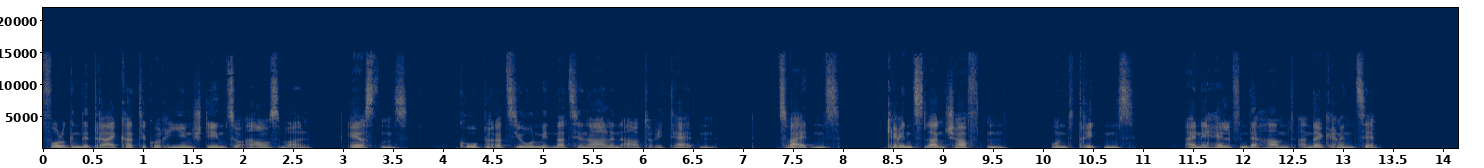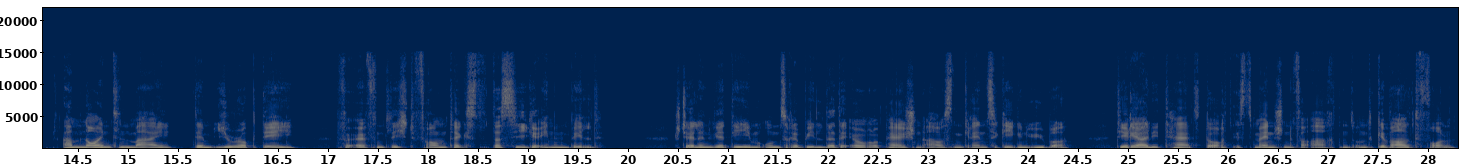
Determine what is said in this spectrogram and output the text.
Folgende drei Kategorien stehen zur Auswahl. Erstens Kooperation mit nationalen Autoritäten. Zweitens Grenzlandschaften und drittens eine helfende Hand an der Grenze. Am 9. Mai, dem Europe Day, veröffentlicht Frontex das Siegerinnenbild. Stellen wir dem unsere Bilder der europäischen Außengrenze gegenüber. Die Realität dort ist menschenverachtend und gewaltvoll.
